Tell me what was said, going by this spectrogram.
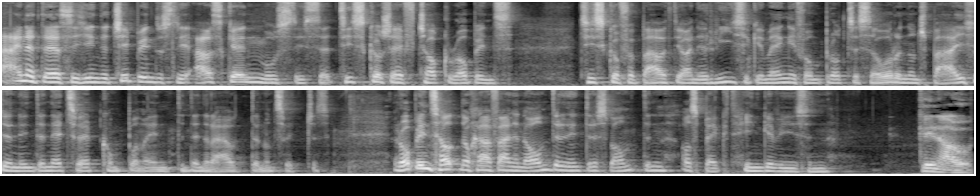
Einer, der sich in der Chipindustrie auskennen muss, ist Cisco-Chef Chuck Robbins. Cisco verbaut ja eine riesige Menge von Prozessoren und Speichern in den Netzwerkkomponenten, den Routern und Switches. Robbins hat noch auf einen anderen interessanten Aspekt hingewiesen. Genau,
